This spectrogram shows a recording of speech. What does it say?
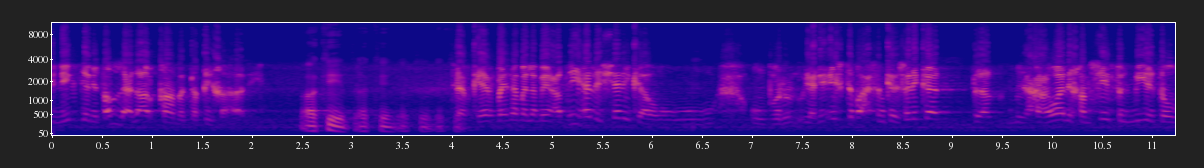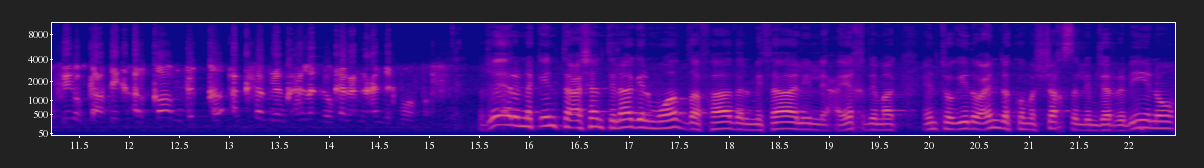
إنه يقدر يطلع الأرقام الدقيقة هذه أكيد أكيد أكيد فاهم كيف؟ بينما لما يعطيها للشركه و... وبر... يعني إيش تبغى أحسن كذا شركة حوالي 50% توفير وبتعطيك أرقام دقة أكثر من لو كان من عندك موظف. غير إنك أنت عشان تلاقي الموظف هذا المثالي اللي حيخدمك أنتوا قيدوا عندكم الشخص اللي مجربينه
